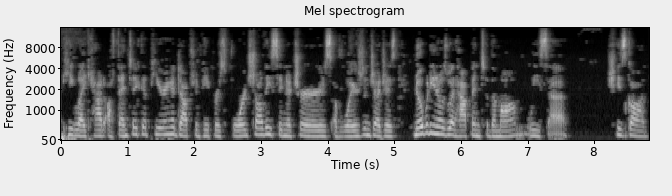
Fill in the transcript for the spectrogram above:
he like had authentic appearing adoption papers, forged all these signatures of lawyers and judges. Nobody knows what happened to the mom, Lisa. She's gone.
